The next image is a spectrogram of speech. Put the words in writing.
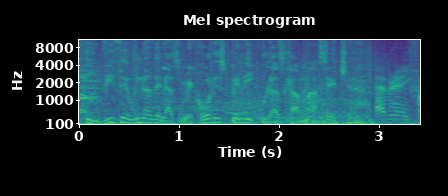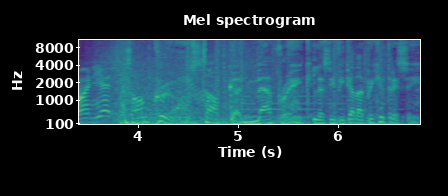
Y vive una de las mejores películas jamás hecha. Having any fun yet? Tom Cruise, Top Gun Maverick, clasificada PG-13.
